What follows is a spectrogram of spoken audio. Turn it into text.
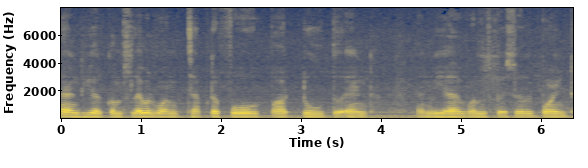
and here comes level 1 chapter 4 part 2 the end. And we have one special point.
